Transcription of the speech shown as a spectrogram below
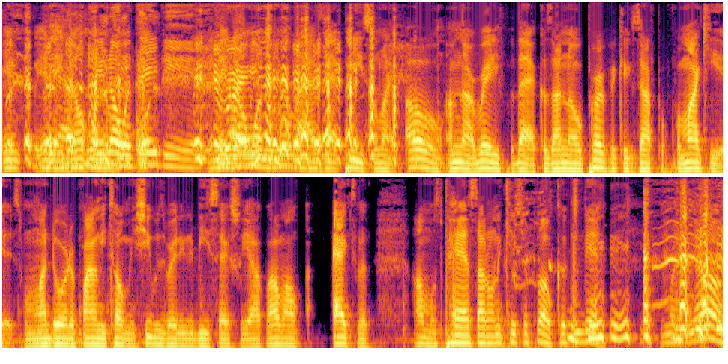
to, and, and they don't They want know what they did. and they don't want to realize that piece. I'm like, oh, I'm not ready for that because I know a perfect example for my kids. When my daughter finally told me she was ready to be sexually active, I'm all, active, I almost passed out on the kitchen floor cooking dinner. I'm like, no,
